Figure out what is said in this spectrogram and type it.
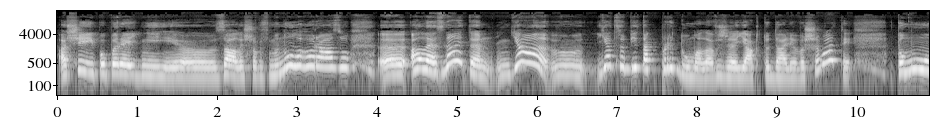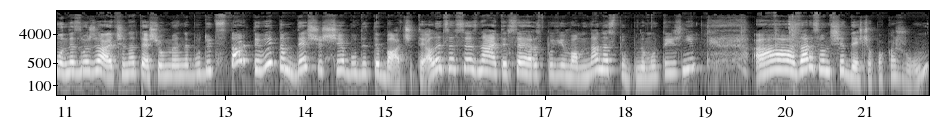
а ще й попередній е, залишок з минулого разу. Е, але знаєте, я, я собі так придумала вже, як то далі вишивати. Тому, незважаючи на те, що в мене будуть старти, ви там дещо ще будете бачити. Але це все, знаєте, все я розповім вам на наступному тижні. А зараз вам ще дещо покажу.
